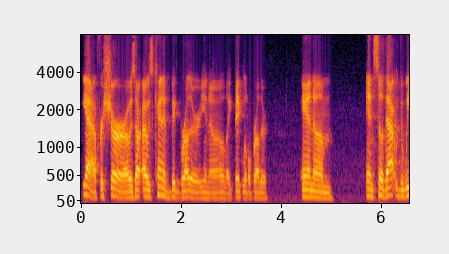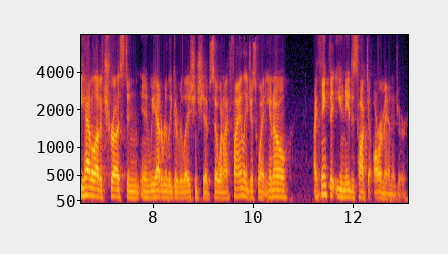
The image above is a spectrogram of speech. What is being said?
yeah, for sure. I was I was kind of big brother, you know, like big little brother, and um, and so that we had a lot of trust and and we had a really good relationship. So when I finally just went, you know, I think that you need to talk to our manager.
